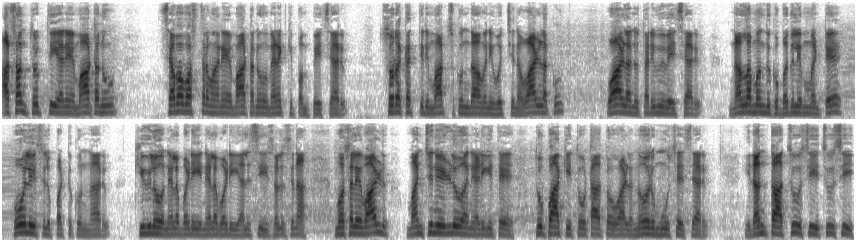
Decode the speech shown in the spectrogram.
అసంతృప్తి అనే మాటను శవవస్త్రం అనే మాటను వెనక్కి పంపేశారు. చురకత్తిని మార్చుకుందామని వచ్చిన వాళ్ళకు వాళ్ళను తరిమివేశారు. నల్లమందుకు బదులిమ్మంటే పోలీసులు పట్టుకున్నారు. క్యూలో నిలబడి నిలబడి అలసి సొలిసిన ముసలివాళ్ళు మంచినీళ్ళు అని అడిగితే తుపాకీ తూటాతో వాళ్ళ నోరు మూసేశారు. ఇదంతా చూసి చూసి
